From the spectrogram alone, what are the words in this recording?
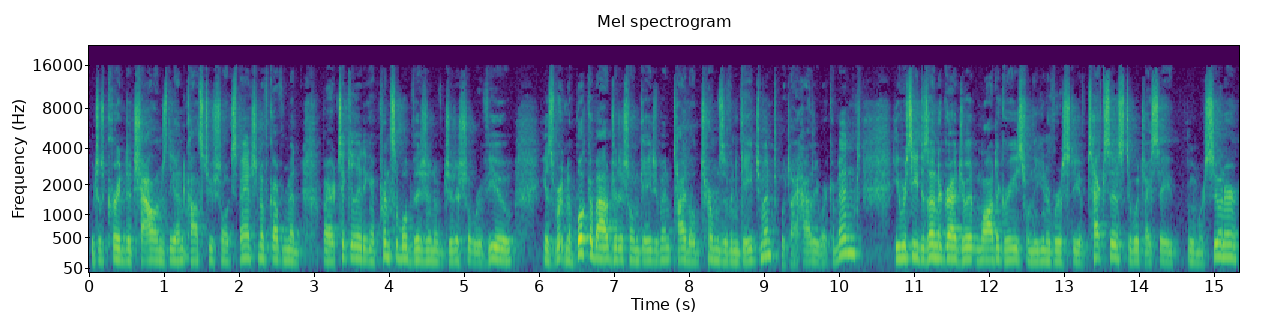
which was created to challenge the unconstitutional expansion of government by articulating a principled vision of judicial review. He has written a book about judicial engagement titled Terms of Engagement, which I highly recommend. He received his undergraduate and law degrees from the University of Texas, to which I say boomer sooner,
